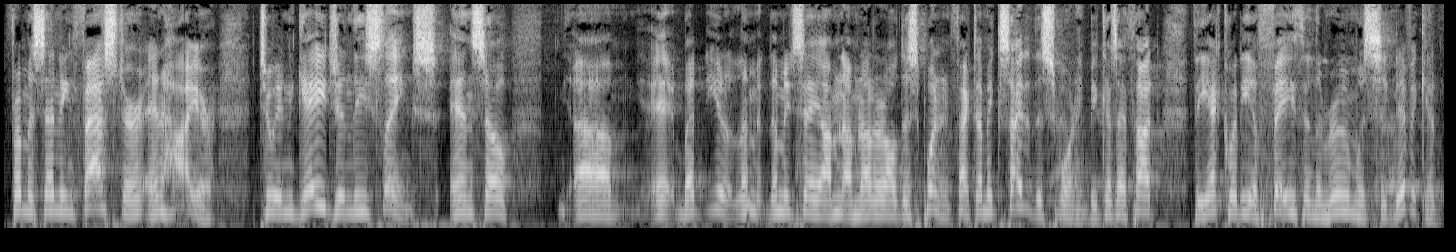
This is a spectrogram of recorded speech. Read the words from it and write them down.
from ascending faster and higher to engage in these things. And so, um, eh, but you know, let me, let me say, I'm, I'm not at all disappointed. In fact, I'm excited this morning because I thought the equity of faith in the room was significant,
